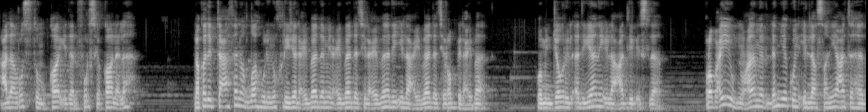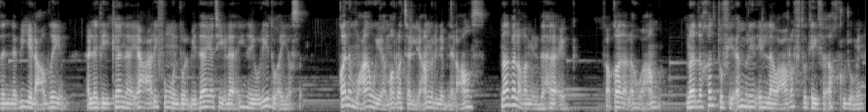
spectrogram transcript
على رستم قائد الفرس قال له لقد ابتعثنا الله لنخرج العباد من عبادة العباد إلى عبادة رب العباد ومن جور الأديان إلى عدل الإسلام. ربعي بن عامر لم يكن إلا صنيعة هذا النبي العظيم الذي كان يعرف منذ البداية إلى أين يريد أن يصل. قال معاوية مرة لعمرو بن العاص ما بلغ من دهائك؟ فقال له عمرو ما دخلت في أمر إلا وعرفت كيف أخرج منه.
